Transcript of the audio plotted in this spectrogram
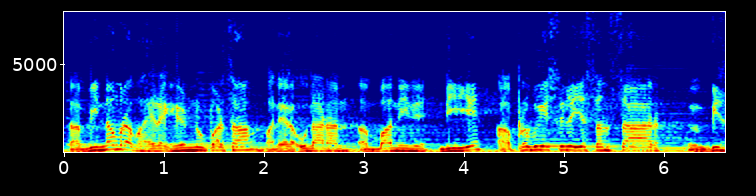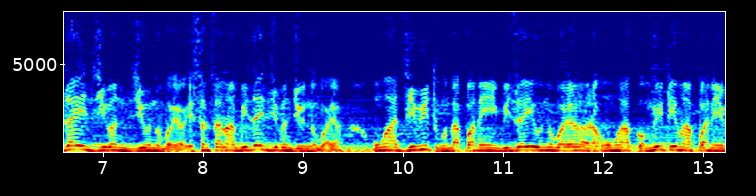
विनम्र भएर हिँड्नुपर्छ भनेर उदाहरण बनिदिए प्रभु यीशुले यस संसार विजय जीवन जिउनु भयो यस संसारमा विजय जीवन जिउनु भयो उहाँ जीवित हुँदा पनि विजयी हुनुभयो र उहाँको मृत्युमा पनि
